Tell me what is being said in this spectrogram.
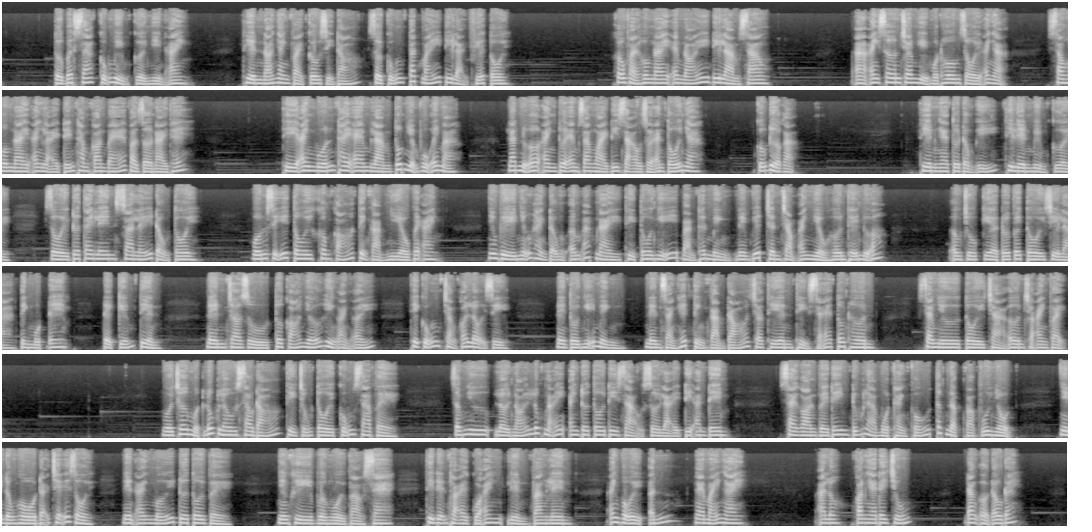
Tôi bất giác cũng mỉm cười nhìn anh. Thiên nói nhanh vài câu gì đó rồi cũng tắt máy đi lại phía tôi. Không phải hôm nay em nói đi làm sao? À anh Sơn cho em nghỉ một hôm rồi anh ạ. Sao hôm nay anh lại đến thăm con bé vào giờ này thế? Thì anh muốn thay em làm tốt nhiệm vụ ấy mà. Lát nữa anh đưa em ra ngoài đi dạo rồi ăn tối nha. Cũng được ạ. Thiên nghe tôi đồng ý thì liền mỉm cười, rồi đưa tay lên xoa lấy đầu tôi. Vốn dĩ tôi không có tình cảm nhiều với anh. Nhưng vì những hành động ấm áp này thì tôi nghĩ bản thân mình nên biết trân trọng anh nhiều hơn thế nữa. Ông chú kia đối với tôi chỉ là tình một đêm để kiếm tiền. Nên cho dù tôi có nhớ hình ảnh ấy, thì cũng chẳng có lợi gì. Nên tôi nghĩ mình nên dành hết tình cảm đó cho Thiên thì sẽ tốt hơn. Xem như tôi trả ơn cho anh vậy. Ngồi chơi một lúc lâu sau đó thì chúng tôi cũng ra về. Giống như lời nói lúc nãy anh đưa tôi đi dạo rồi lại đi ăn đêm. Sài Gòn về đêm đúng là một thành phố tấp nập và vui nhộn. Nhìn đồng hồ đã trễ rồi nên anh mới đưa tôi về. Nhưng khi vừa ngồi vào xe thì điện thoại của anh liền vang lên. Anh vội ấn nghe máy ngay. Alo, con nghe đây chú. Đang ở đâu đấy?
